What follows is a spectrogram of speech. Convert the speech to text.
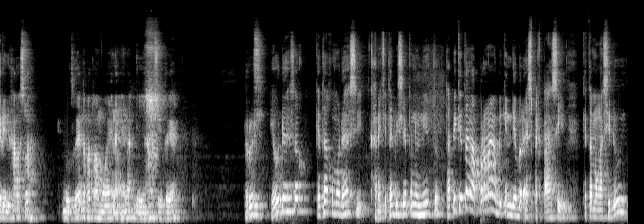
greenhouse lah. Butuhnya tempat pamoyan yang enak greenhouse gitu ya. Terus ya udah sok kita akomodasi karena kita bisa penuhi itu. Tapi kita nggak pernah bikin dia berekspektasi kita mau ngasih duit,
